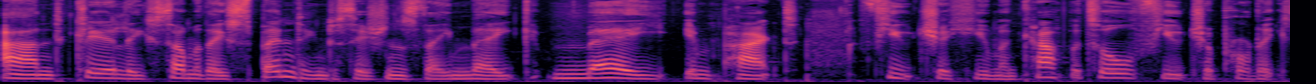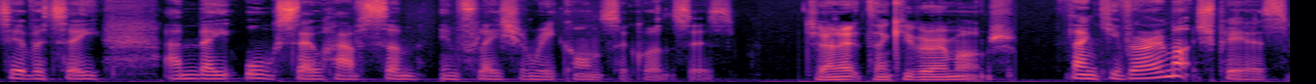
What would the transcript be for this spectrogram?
And clearly, some of those spending decisions they make may impact future human capital, future productivity, and may also have some inflationary consequences. Janet, thank you very much. Thank you very much, Piers.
